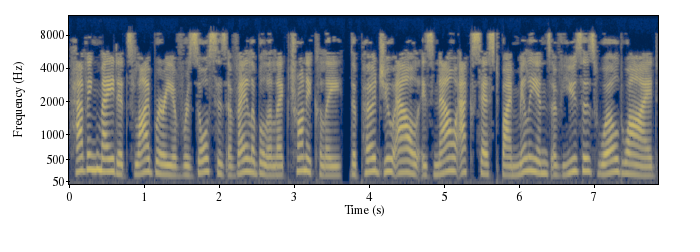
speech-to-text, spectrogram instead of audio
Having made its library of resources available electronically, the Purdue OWL is now accessed by millions of users worldwide.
